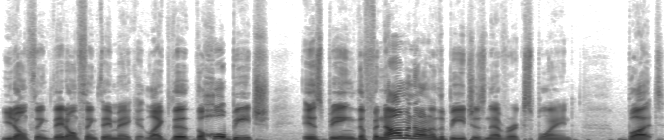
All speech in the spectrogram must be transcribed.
you don't think they don't think they make it. Like the the whole beach is being the phenomenon of the beach is never explained. But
